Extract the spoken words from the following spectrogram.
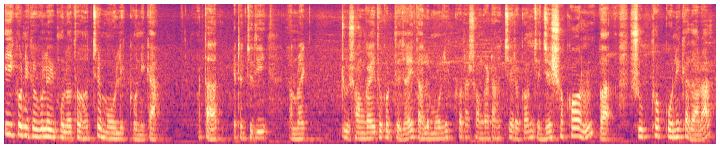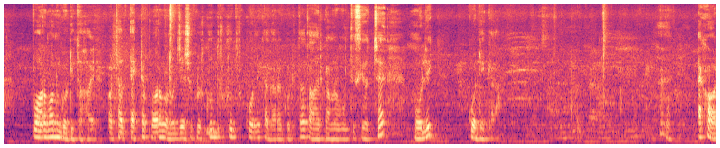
এই কণিকাগুলোই মূলত হচ্ছে মৌলিক কণিকা। অর্থাৎ এটা যদি আমরা একটু সংজ্ঞায়িত করতে যাই, তাহলে মৌলিক কণার সংজ্ঞাটা হচ্ছে এরকম যে যে সকল বা সূক্ষ্ম কণিকা দ্বারা পরমাণু গঠিত হয়। অর্থাৎ একটা পরমাণু যে সকল ক্ষুদ্র ক্ষুদ্র কণিকা দ্বারা গঠিত, তাদেরকে আমরা বলতেছি হচ্ছে মৌলিক কণিকা। এখন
